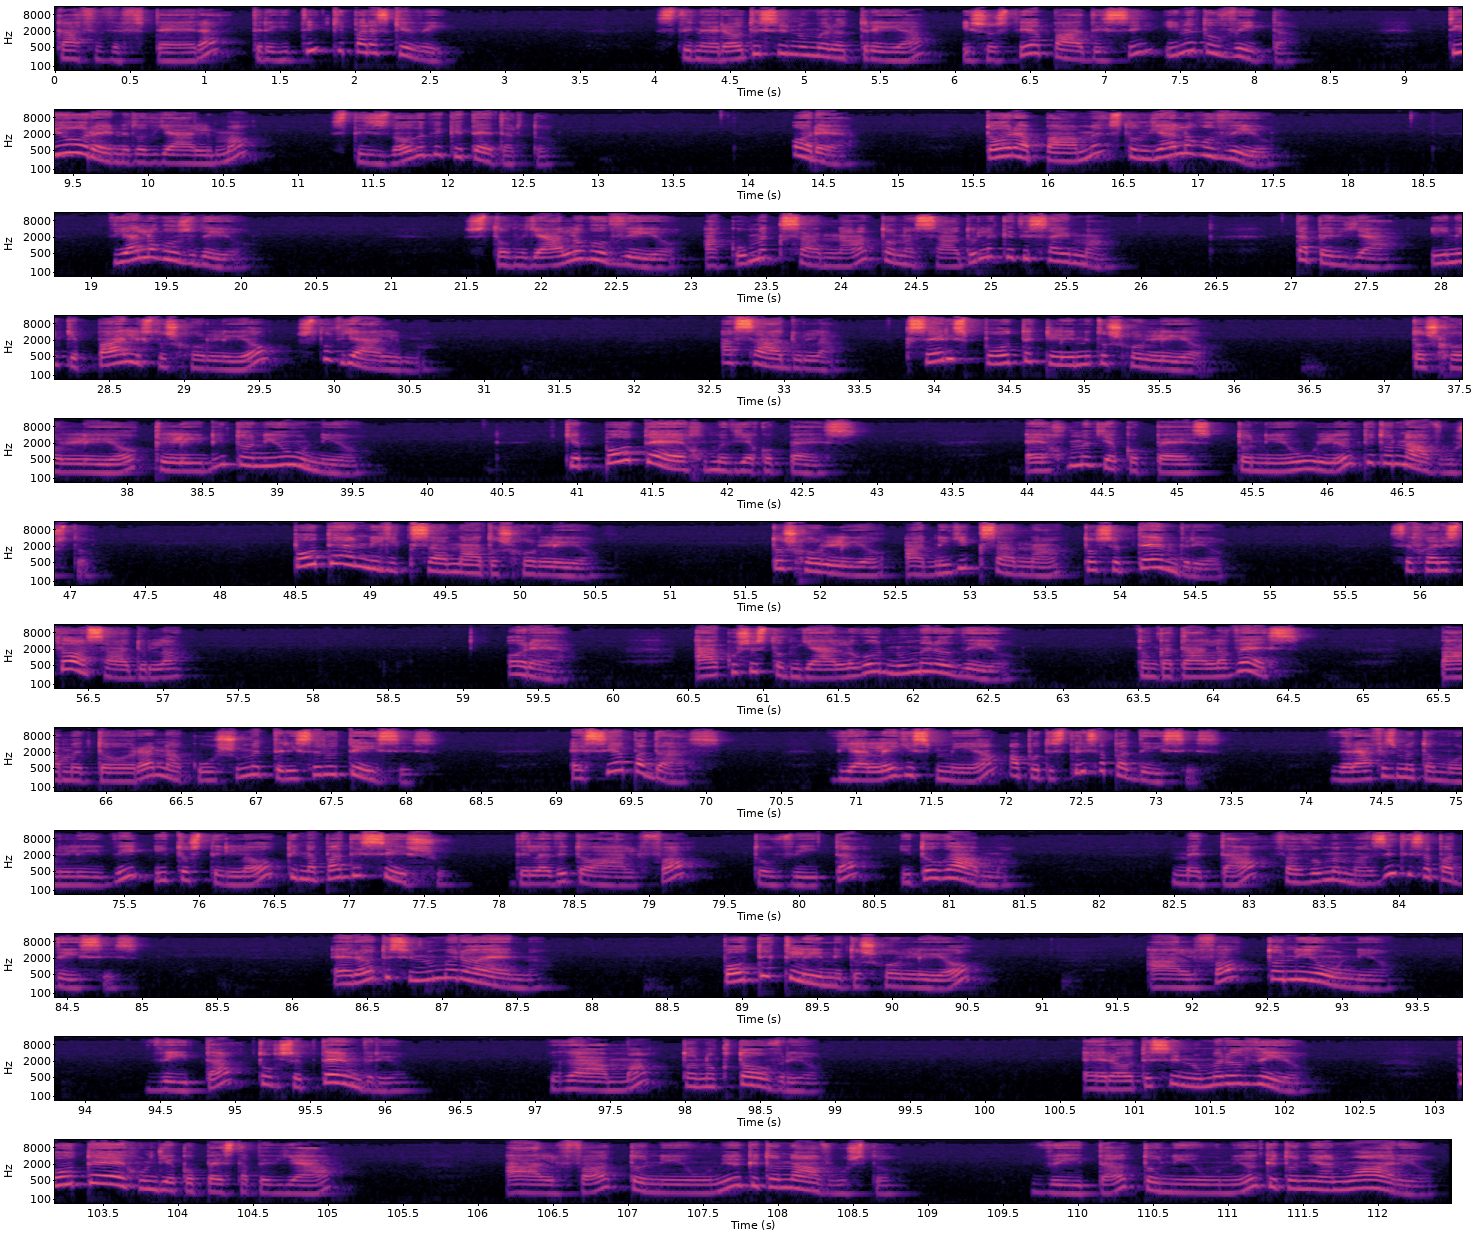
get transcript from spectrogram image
Κάθε Δευτέρα, Τρίτη και Παρασκευή. Στην ερώτηση νούμερο 3, η σωστή απάντηση είναι το Β. Τι ώρα είναι το διάλειμμα; Στις 12 και 4. Ωραία. Τώρα πάμε στον διάλογο 2. Διάλογος 2. Στον διάλογο 2 ακούμε ξανά τον Ασάντουλα και τη Σαϊμά. Τα παιδιά είναι και πάλι στο σχολείο στο διάλειμμα. Ασάντουλα, Ξέρεις πότε κλείνει το σχολείο; Το σχολείο κλείνει τον Ιούνιο. Και πότε έχουμε διακοπές; έχουμε διακοπές τον Ιούλιο και τον Αύγουστο. Πότε ανοίγει ξανά το σχολείο; Το σχολείο ανοίγει ξανά τον Σεπτέμβριο. Σε ευχαριστώ Ασάντουλα. Ωραία. Άκουσες τον διάλογο νούμερο 2. Τον κατάλαβες; Πάμε τώρα να ακούσουμε τρεις ερωτήσεις. Εσύ απαντάς. Διαλέγεις μία από τις τρεις απαντήσεις. Γράφεις με το μολύβι ή το στυλό την απάντησή σου, δηλαδή το α, το β ή το γ. Μετά θα δούμε μαζί τις απαντήσεις. Ερώτηση νούμερο 1. Πότε κλείνει το σχολείο; Α. Τον Ιούνιο. Β. Τον Σεπτέμβριο. Γ. Τον Οκτώβριο. Ερώτηση νούμερο 2. Πότε έχουν διακοπές τα παιδιά; Α. Τον Ιούνιο και τον Αύγουστο. Β. Τον Ιούνιο και τον Ιανουάριο.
